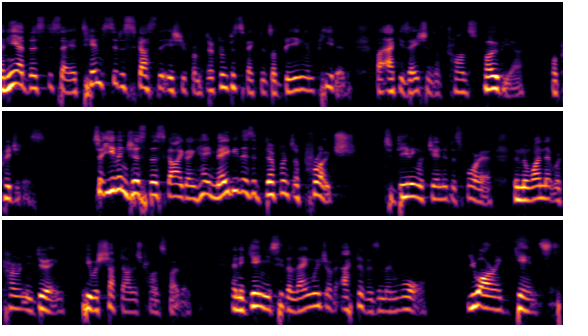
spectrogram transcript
And he had this to say attempts to discuss the issue from different perspectives are being impeded by accusations of transphobia or prejudice. So, even just this guy going, hey, maybe there's a different approach to dealing with gender dysphoria than the one that we're currently doing, he was shut down as transphobic. And again, you see the language of activism and war. You are against.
